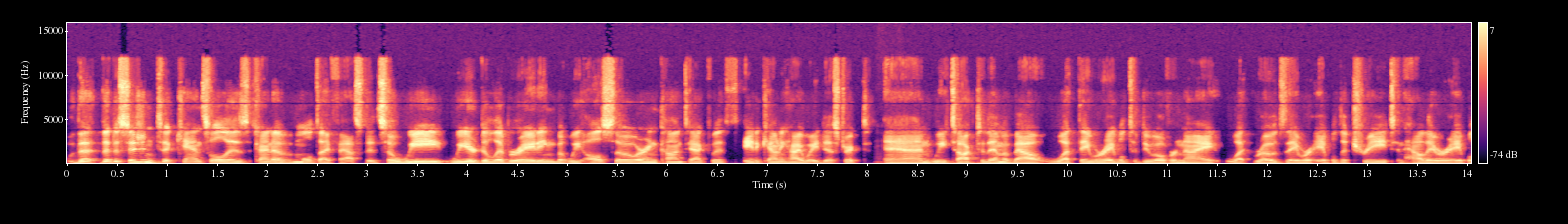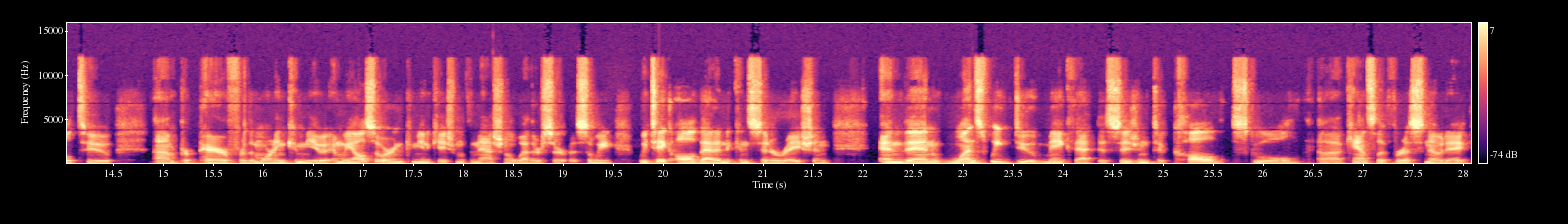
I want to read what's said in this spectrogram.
the the decision to cancel is kind of multifaceted. So we we are deliberating, but we also are in contact with Ada County Highway District, mm-hmm. and we talk to them about what they were able to do overnight, what roads they were able to treat, and how they were able to um, prepare for the morning commute. And we also are in communication with the National Weather Service. So we we take all that into consideration. And then once we do make that decision to call school, uh, cancel it for a snow day,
